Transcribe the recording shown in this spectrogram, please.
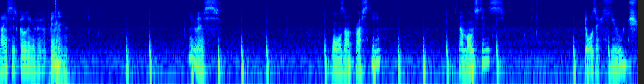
Nicest building I've ever been in. Look at this. Walls aren't rusty. There's no monsters. Doors are huge.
